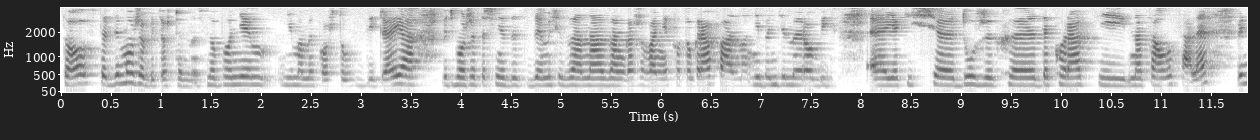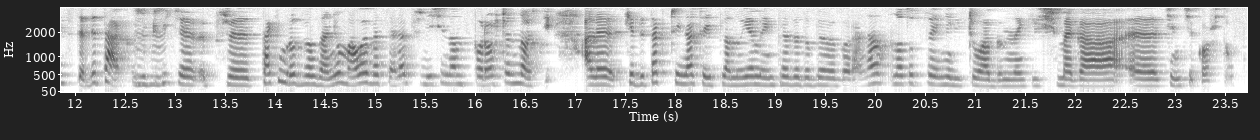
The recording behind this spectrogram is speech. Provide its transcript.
To wtedy może być oszczędność, no bo nie, nie mamy kosztów DJ-a, być może też nie zdecydujemy się za, na zaangażowanie fotografa, no nie będziemy robić e, jakichś e, dużych e, dekoracji na całą salę, więc więc wtedy tak, mhm. rzeczywiście przy takim rozwiązaniu małe wesele przyniesie nam sporo oszczędności, ale kiedy tak czy inaczej planujemy imprezę do Białego Rana, no to tutaj nie liczyłabym na jakieś mega e, cięcie kosztów.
